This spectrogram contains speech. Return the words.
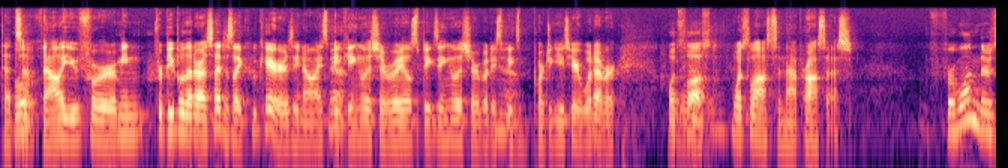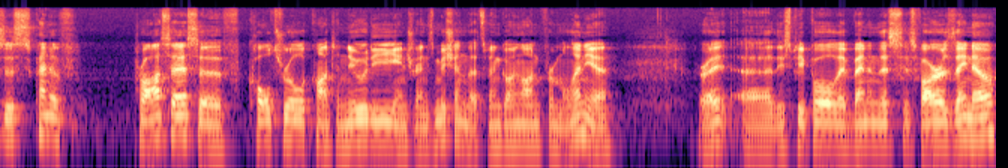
That's a value for. I mean, for people that are outside, it's like who cares? You know, I speak Yeah. English. Everybody else speaks English. Everybody Yeah. speaks Portuguese here. Whatever. What's lost? What's lost in that process? For one, there's this kind of process of cultural continuity and transmission that's been going on for millennia, right? Uh, these people, they've been in this as far as they know,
